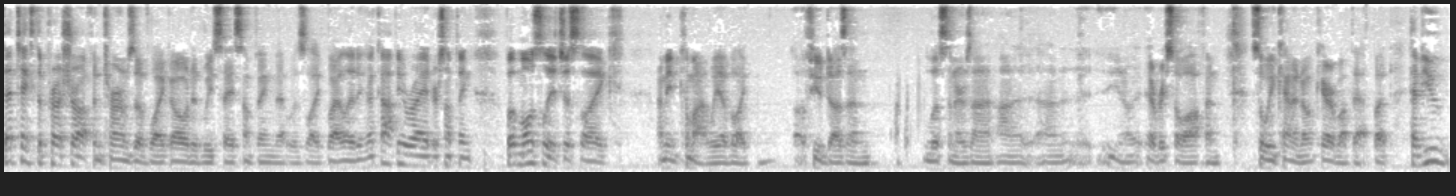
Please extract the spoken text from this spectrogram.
That takes the pressure off in terms of like, oh, did we say something that was like violating a copyright or something? But mostly it's just like, I mean, come on, we have like a few dozen listeners on on, on you know every so often, so we kind of don't care about that. But have you?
